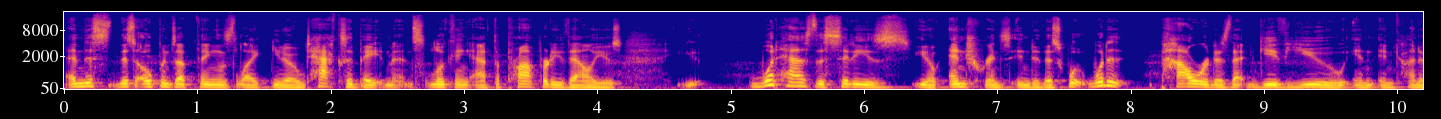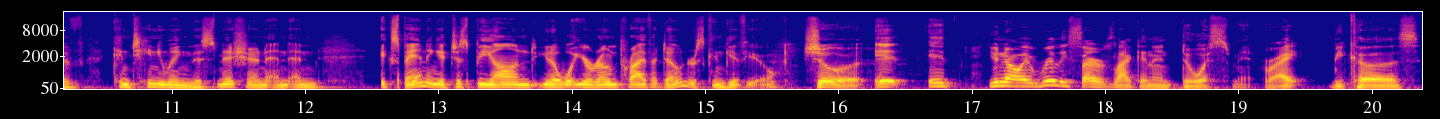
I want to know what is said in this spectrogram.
and this this opens up things like you know tax abatements, looking at the property values. What has the city's you know entrance into this? What what power does that give you in, in kind of continuing this mission and and expanding it just beyond you know what your own private donors can give you. Sure, it it you know it really serves like an endorsement, right? Because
